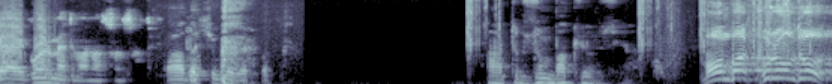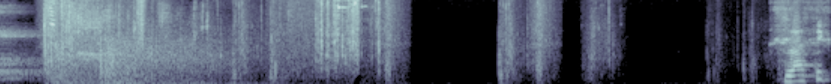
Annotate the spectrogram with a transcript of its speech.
Ee, görmedim anasını satayım. A'daki böyle bak. Artık zoom bakıyoruz ya. Bomba kuruldu. Lastik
